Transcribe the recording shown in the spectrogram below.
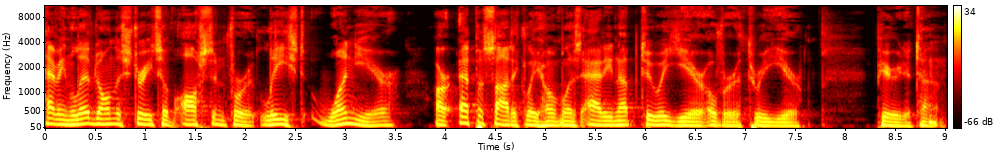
Having lived on the streets of Austin for at least one year, are episodically homeless, adding up to a year over a three year period of time.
